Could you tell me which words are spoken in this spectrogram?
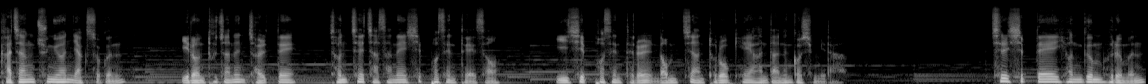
가장 중요한 약속은 이런 투자는 절대 전체 자산의 10%에서 20%를 넘지 않도록 해야 한다는 것입니다. 70대의 현금 흐름은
